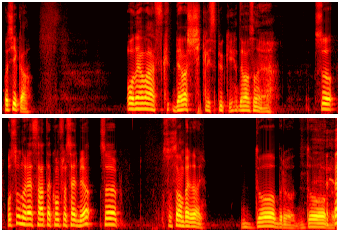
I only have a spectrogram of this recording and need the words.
og kikka. Og det var, det var skikkelig spooky. Det var sånn så, Og så når jeg sa at jeg kom fra Serbia, så, så sa han bare der Dobro, dobro.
